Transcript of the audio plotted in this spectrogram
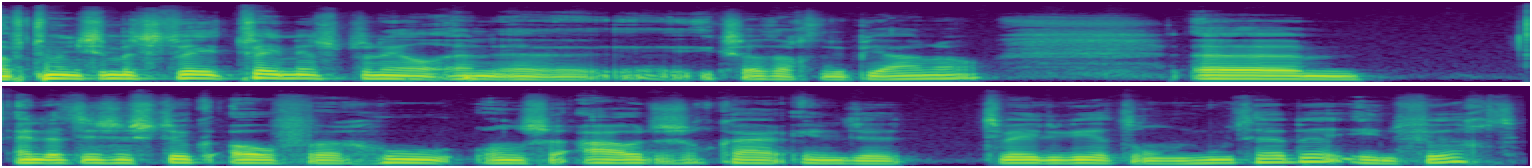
Of tenminste met twee, twee mensen op toneel en eh, ik zat achter de piano. Ehm, en dat is een stuk over hoe onze ouders elkaar in de Tweede Wereld ontmoet hebben in Vught.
